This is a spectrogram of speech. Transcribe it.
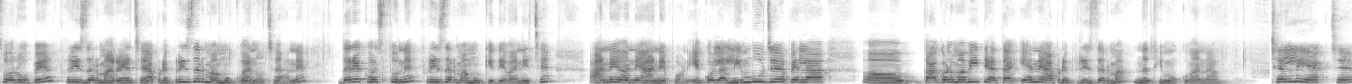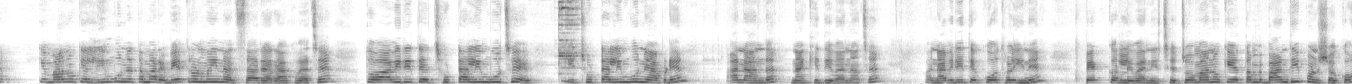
સ્વરૂપે ફ્રીઝરમાં રહે છે. આપણે ફ્રીઝરમાં મૂકવાનું છે અને દરેક વસ્તુને ફ્રીઝરમાં મૂકી દેવાની છે. આને અને આને પણ. એક ઓલા લીંબુ જે પહેલાં કાગળમાં વીટ્યા હતા એને આપણે ફ્રીઝરમાં નથી મૂકવાના. છેલ્લી એક છે કે માનો કે લીંબુને તમારે બે ત્રણ મહિના જ સારા રાખવા છે, તો આવી રીતે છૂટા લીંબુ છે, એ છૂટા લીંબુને આપણે આના અંદર નાખી દેવાના છે અને આવી રીતે કોથળીને પેક કરી લેવાની છે. જો માનો કે તમે બાંધી પણ શકો,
